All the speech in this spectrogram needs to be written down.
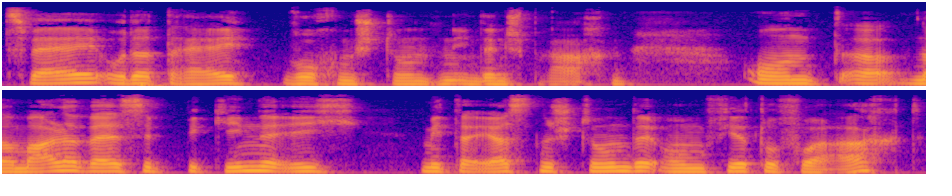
zwei oder drei Wochenstunden in den Sprachen. Und äh, normalerweise beginne ich mit der ersten Stunde um Viertel vor acht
